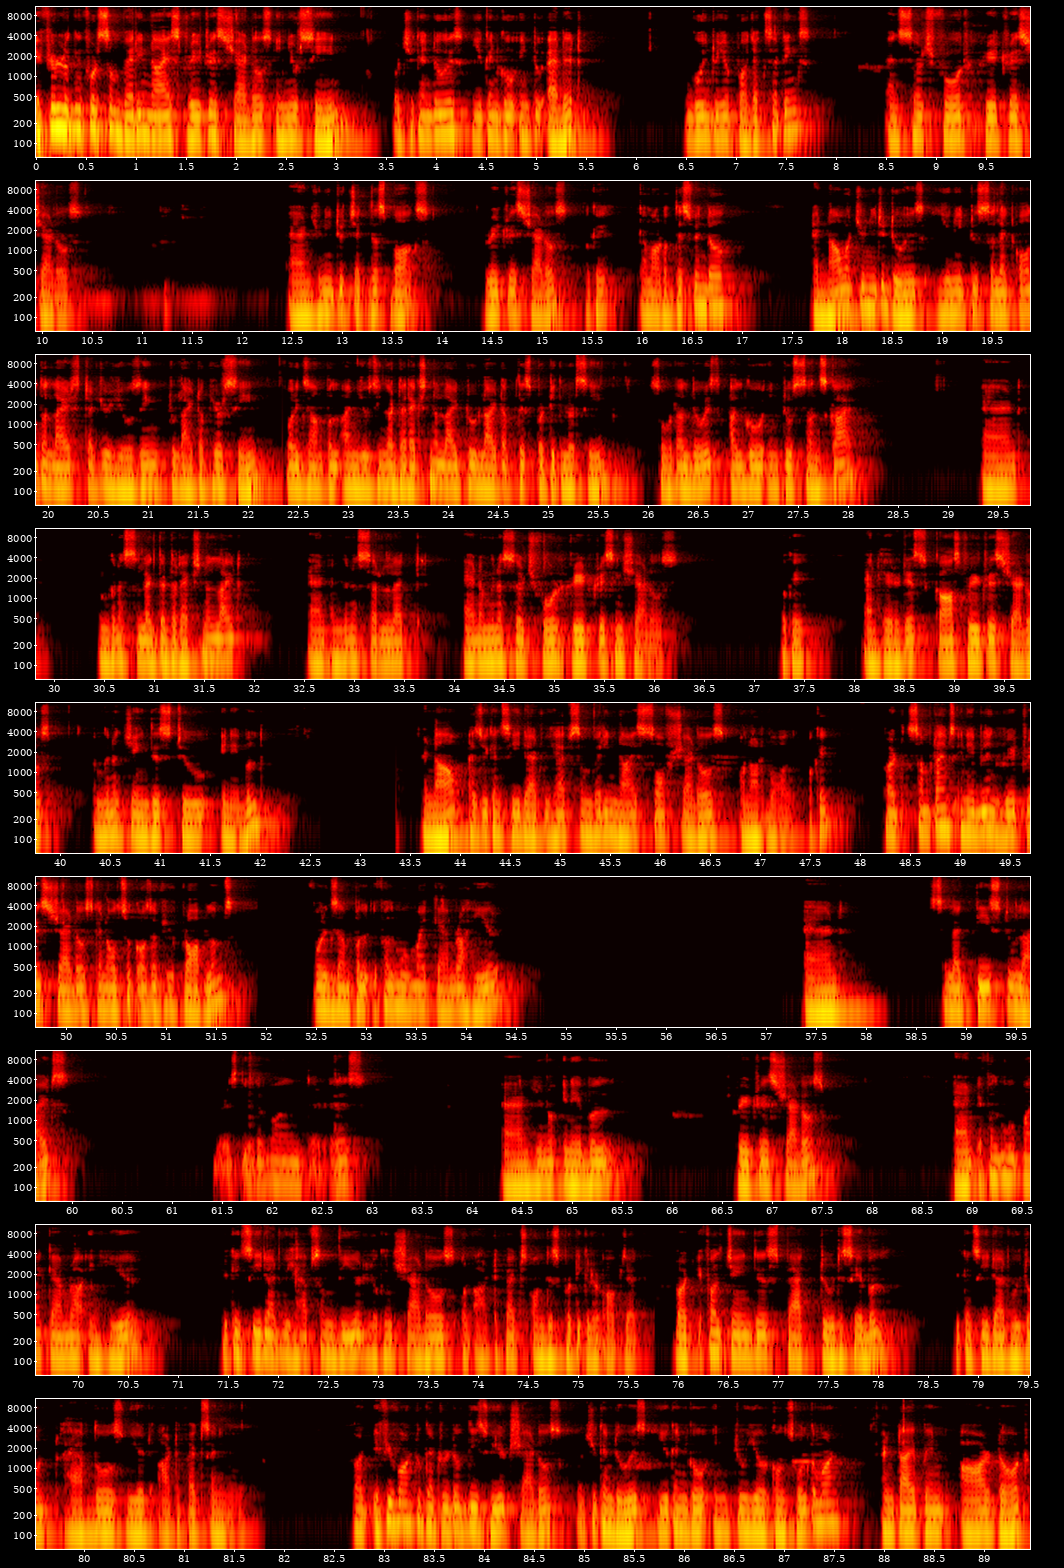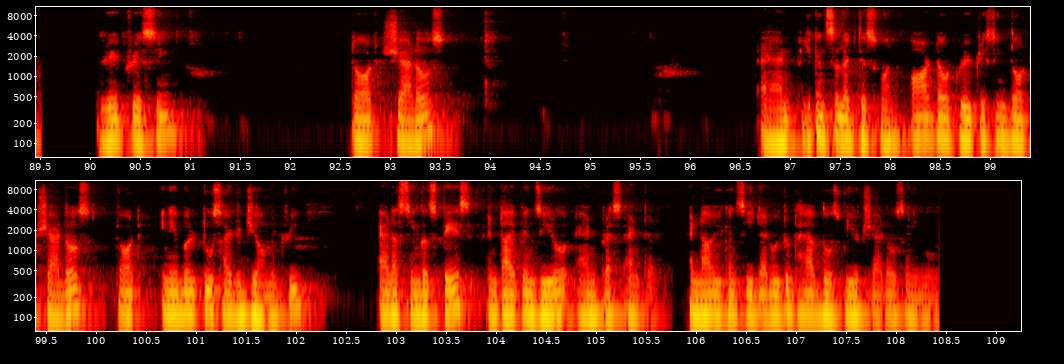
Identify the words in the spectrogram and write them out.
If you're looking for some very nice ray trace shadows in your scene, what you can do is you can go into edit, go into your project settings and search for ray trace shadows. And you need to check this box, ray trace shadows, okay? Come out of this window. And now what you need to do is you need to select all the lights that you're using to light up your scene. For example, I'm using a directional light to light up this particular scene. So what I'll do is I'll go into sun sky and I'm gonna select the directional light and I'm gonna select and I'm gonna search for ray tracing shadows. Okay and here it is cast ray trace shadows. I'm gonna change this to enabled. And now as you can see that we have some very nice soft shadows on our wall okay? But sometimes enabling ray trace shadows can also cause a few problems. For example if I'll move my camera here and select these two lights where's the other one? There it is. And you know enable ray trace shadows. And if I move my camera in here you can see that we have some weird looking shadows or artifacts on this particular object. But if I'll change this back to disable you can see that we don't have those weird artifacts anymore. But if you want to get rid of these weird shadows what you can do is you can go into your console command and type in r dot ray tracing dot shadows. And you can select this one r dot ray tracing dot shadows dot enable two-sided geometry. Add a single space and type in 0 and press enter. And now you can see that we don't have those weird shadows anymore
